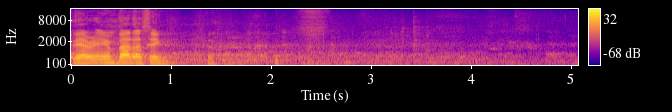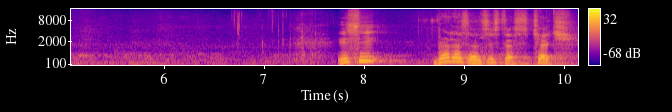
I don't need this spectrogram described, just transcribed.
Very embarrassing. You see, brothers and sisters, church,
